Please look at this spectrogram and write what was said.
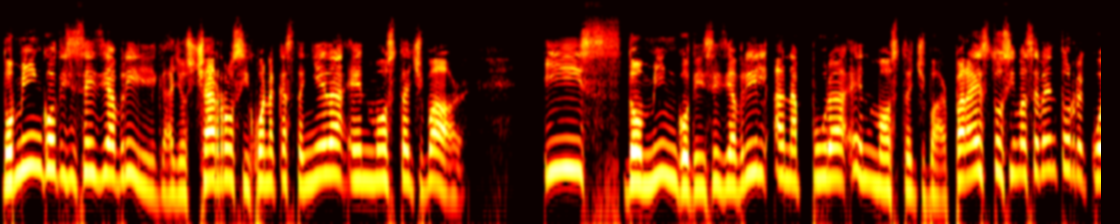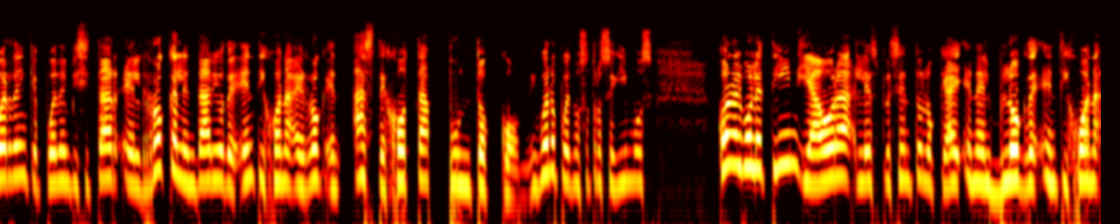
Domingo 16 de abril, Gallos Charros y Juana Castañeda en Mustache Bar. Y domingo 16 de abril, Anapura en Mustache Bar. Para estos y más eventos, recuerden que pueden visitar el rock calendario de En Tijuana Rock en astj.com. Y bueno, pues nosotros seguimos con el boletín y ahora les presento lo que hay en el blog de En Tijuana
